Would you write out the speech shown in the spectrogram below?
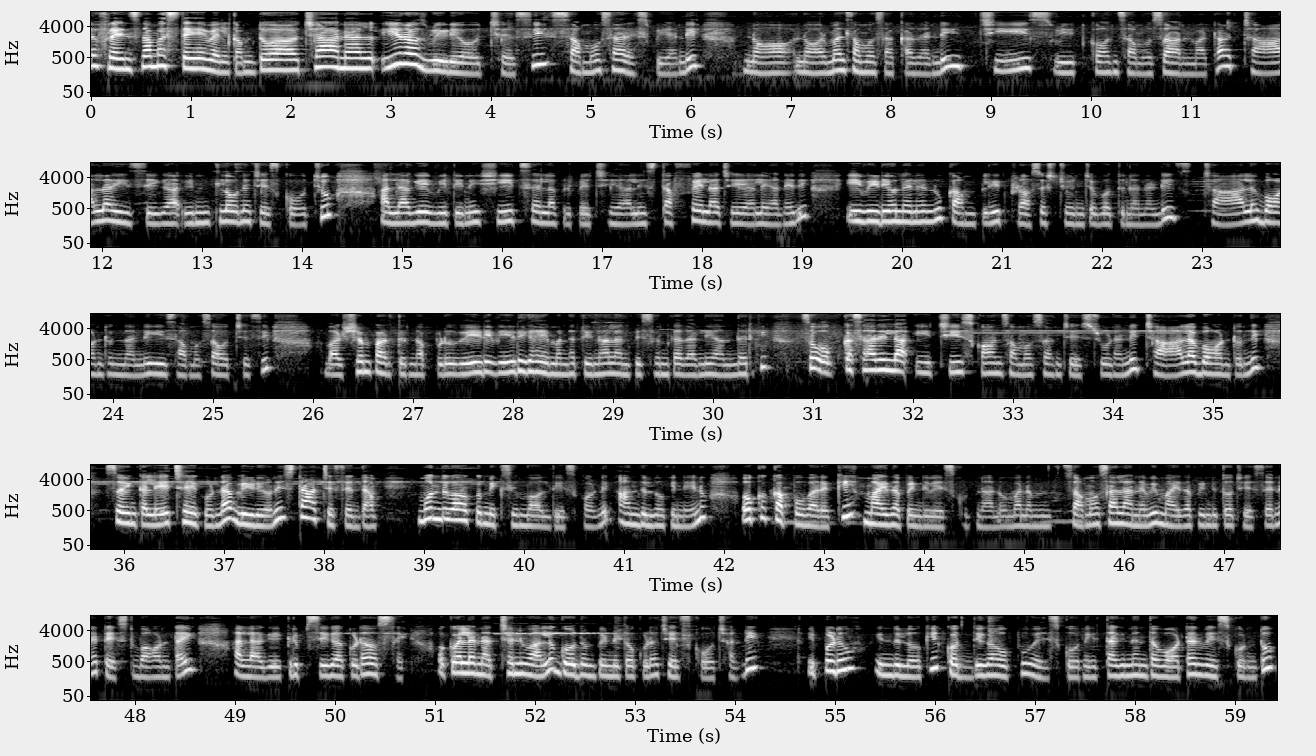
Hello friends నమస్తే. Welcome to our channel. ఈరోజు video వచ్చేసి సమోసా రెసిపీ అండి. నా నార్మల్ సమోసా కాదండి. చీజ్ స్వీట్ కార్న్ సమోసా అనమాట చాలా ఈజీగా ఇంట్లోనే చేసుకోవచ్చు. అలాగే వీటిని షీట్స్ ఎలా ప్రిపేర్ చేయాలి స్టఫ్ ఎలా చేయాలి అనేది ఈ వీడియోలో నేను కంప్లీట్ ప్రాసెస్ చూపించబోతున్నానండి. చాలా బాగుంటుందండి ఈ సమోసా వచ్చేసి. వర్షం పడుతున్నప్పుడు వేడి వేడిగా ఏమన్నా తినాలనిపిస్తుంది కదండి అందరికీ. సో ఒక్కసారి ఇలా ఈ చీజ్ కార్న్ సమోసాని చేసి చూడండి. చాలా బాగుంటుంది. సో ఇంకా లేట్ చేయకుండా వీడియోని స్టార్ట్ చేసేద్దాం. ముందుగా ఒక మిక్సింగ్ బౌల్ తీసుకోండి. అందులోకి నేను ఒక కప్పు వరకు మైదా పిండి వేసుకుంటున్నాను. మనం సమోసాలు అనేవి మైదా పిండితో చేస్తేనే టేస్ట్ బాగుంటాయి. అలాగే క్రిప్సీగా కూడా వస్తాయి. ఒకవేళ నచ్చని వాళ్ళు గోధుమ పిండితో కూడా చేసుకోవచ్చు అండి ఇప్పుడు ఇందులోకి కొద్దిగా ఉప్పు వేసుకొని తగినంత వాటర్ వేసుకుంటూ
